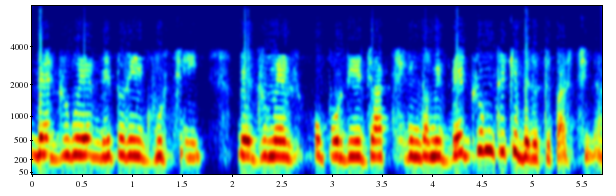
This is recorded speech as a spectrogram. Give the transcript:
বেডরুমের ভেতরেই ঘুরছি বেডরুমের উপর দিয়ে যাচ্ছি, কিন্তু আমি বেডরুম থেকে বেরোতে পারছি না।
